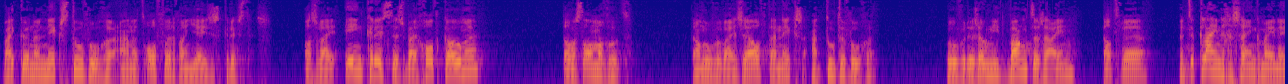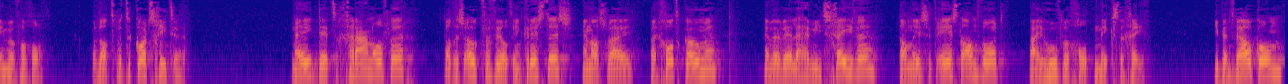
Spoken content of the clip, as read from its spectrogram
Wij kunnen niks toevoegen aan het offer van Jezus Christus. Als wij in Christus bij God komen, dan is het allemaal goed. Dan hoeven wij zelf daar niks aan toe te voegen. We hoeven dus ook niet bang te zijn dat we een te klein geschenk meenemen voor God. Of dat we tekort schieten. Nee, dit graanoffer, dat is ook vervuld in Christus. En als wij bij God komen en we willen Hem iets geven, dan is het eerste antwoord, wij hoeven God niks te geven. Je bent welkom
